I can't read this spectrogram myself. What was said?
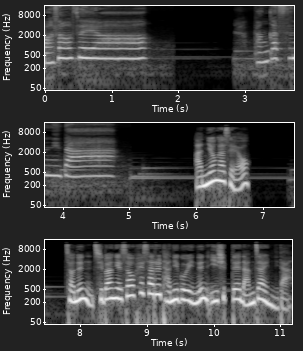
어서 오세요. 반갑습니다. 안녕하세요. 저는 지방에서 회사를 다니고 있는 20대 남자입니다.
